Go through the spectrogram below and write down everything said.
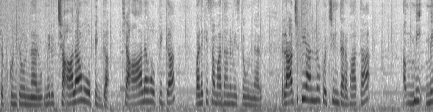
చెప్పుకుంటూ ఉన్నారు. మీరు చాలా ఓపిక్గా చాలా ఓపిక్గా వాళ్ళకి సమాధానం ఇస్తూ ఉన్నారు. రాజకీయాల్లోకి వచ్చిన తర్వాత మీ మీ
